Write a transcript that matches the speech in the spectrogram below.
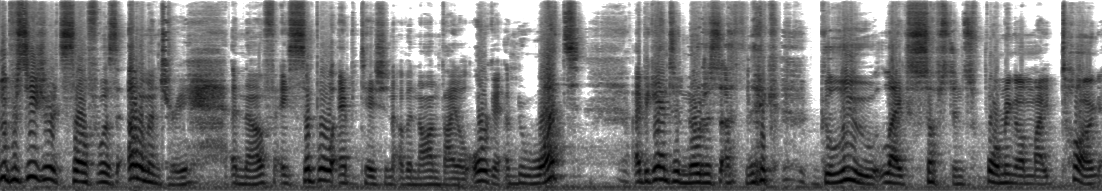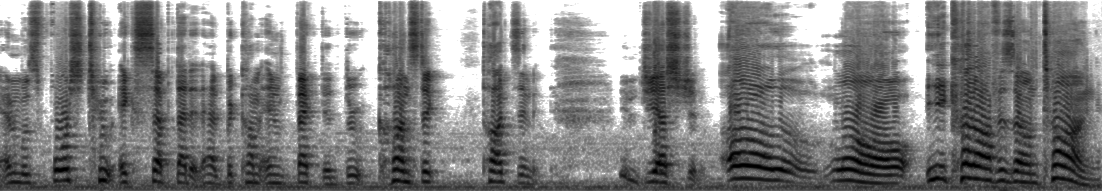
The procedure itself was elementary enough, a simple amputation of a non-vital organ. What? I began to notice a thick, glue-like substance forming on my tongue and was forced to accept that it had become infected through constant toxin ingestion. Oh, no. He cut off his own tongue.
